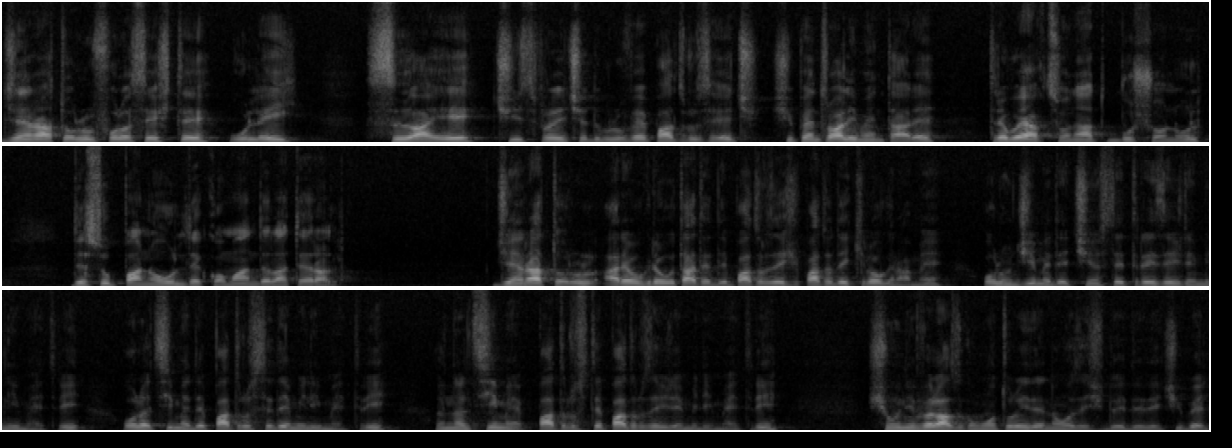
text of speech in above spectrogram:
Generatorul folosește ulei SAE 15W40 și pentru alimentare trebuie acționat bușonul de sub panoul de comandă lateral. Generatorul are o greutate de 44 de kg, o lungime de 530 de mm, o lățime de 400 de mm, înălțime 440 de mm și un nivel al zgomotului de 92 de decibeli.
